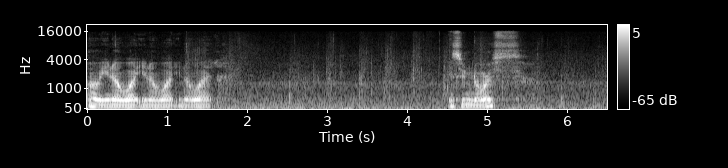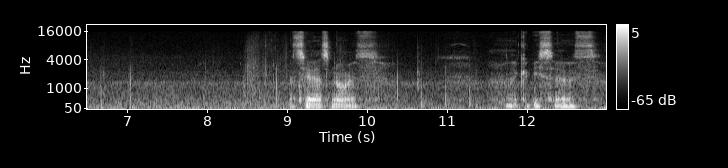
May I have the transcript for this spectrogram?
Oh, you know what, you know what, you know what? Is there north? Let's say that's north. Could be south.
